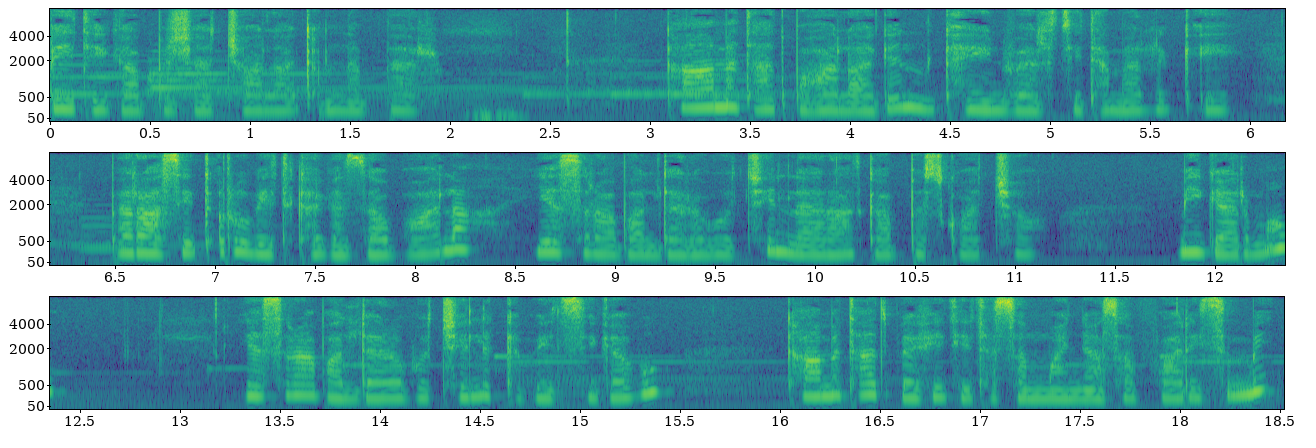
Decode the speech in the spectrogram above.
ቤት የጋብዣቸው አላቅም ነበር። ከአመታት በኋላ ግን ከዩኒቨርሲቲ ተመርቄ በራሴ ጥሩ ቤት ከገዛው በኋላ የስራ ባልደረቦቼን ለእራት ጋበዝኳቸው። የሚገርመው የስራ ባልደረቦቼ ልክ ቤት ሲገቡ ከአመታት በፊት የተሰማኝ አሳፋሪ ስሜት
